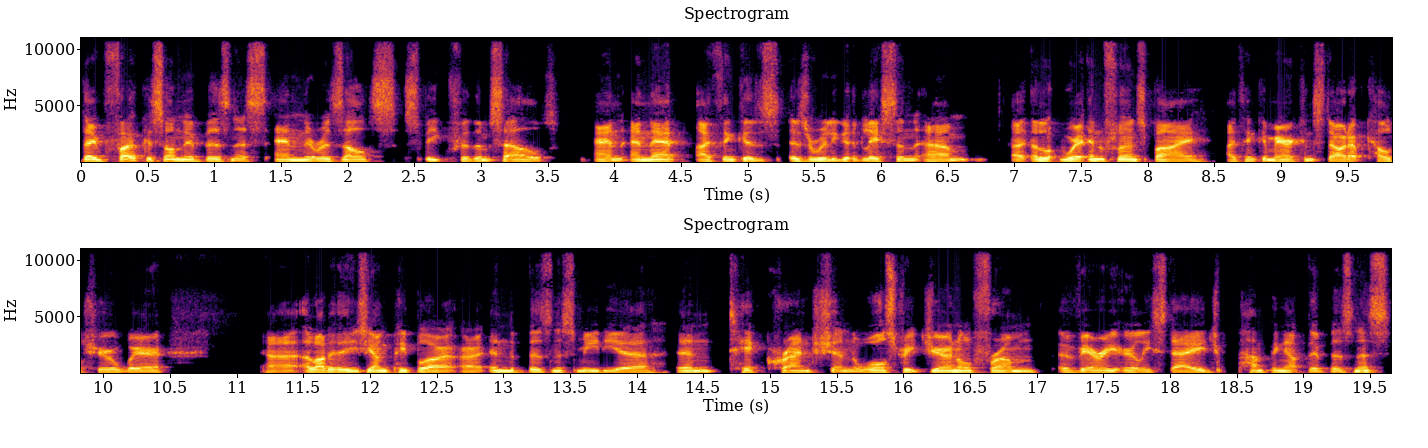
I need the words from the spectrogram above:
they focus on their business and the results speak for themselves. And and that I think is is a really good lesson. Um, we're influenced by I think American startup culture where uh, a lot of these young people are, are, in the business media, in TechCrunch and the Wall Street Journal from a very early stage, pumping up their business.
